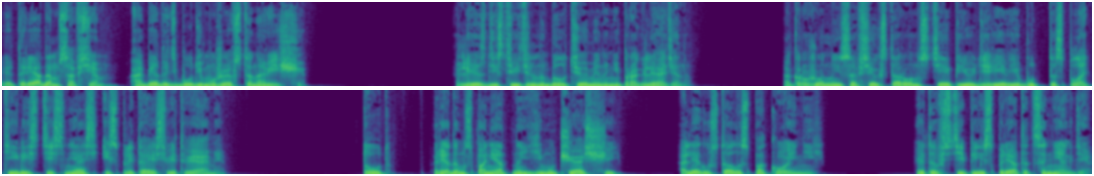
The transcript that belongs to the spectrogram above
«Это рядом совсем. Обедать будем уже в становище». Лес действительно был темен и непрогляден. Окруженные со всех сторон степью, деревья будто сплотились, теснясь и сплетаясь ветвями. Тут, рядом с понятной ему чащей, Олегу стало спокойней. Это в степи спрятаться негде,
